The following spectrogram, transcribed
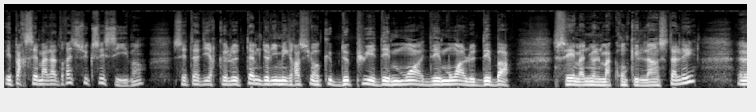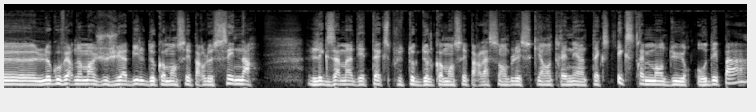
et par ses maladresses successives. Hein. C'est-à-dire que le thème de l'immigration occupe depuis des mois et des mois le débat. C'est Emmanuel Macron qui l'a installé. Euh, le gouvernement a jugé habile de commencer par le Sénat l'examen des textes plutôt que de le commencer par l'Assemblée, ce qui a entraîné un texte extrêmement dur au départ.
